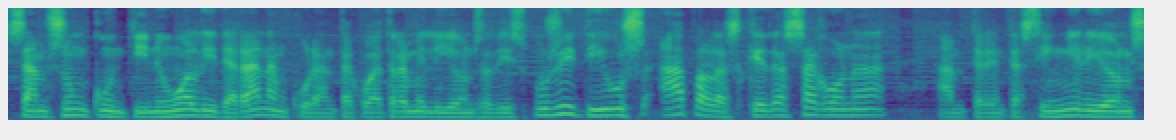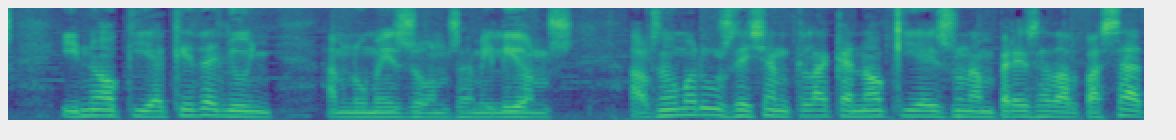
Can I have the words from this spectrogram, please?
Samsung continua liderant amb 44 milions de dispositius, Apple es queda segona amb 35 milions i Nokia queda lluny amb només 11 milions. Els números deixen clar que Nokia és una empresa del passat,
